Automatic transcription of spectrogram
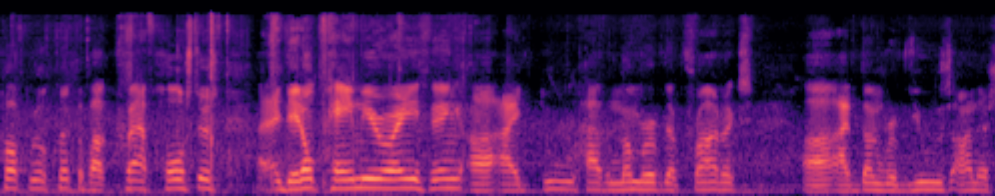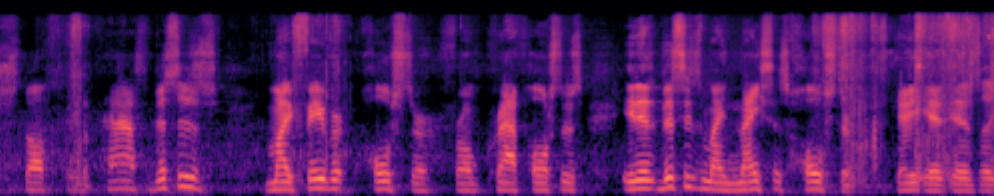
talk real quick about craft holsters. Uh, they don't pay me or anything. Uh, I do have a number of their products. I've done reviews on their stuff in the past. This is my favorite holster from Craft Holsters. It is this is my nicest holster. Okay, it is a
